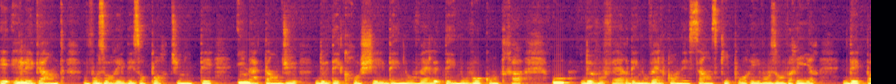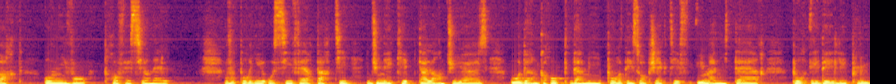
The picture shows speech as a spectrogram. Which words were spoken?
et élégante, vous aurez des opportunités inattendues de décrocher des nouvelles, des nouveaux contrats ou de vous faire des nouvelles connaissances qui pourraient vous ouvrir des portes au niveau professionnel. Vous pourriez aussi faire partie d'une équipe talentueuse ou d'un groupe d'amis pour des objectifs humanitaires pour aider les plus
